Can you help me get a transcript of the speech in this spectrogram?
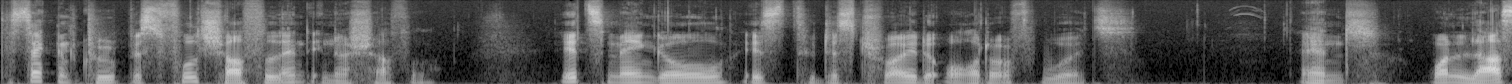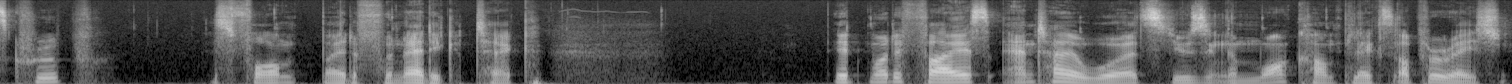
The second group is full shuffle and inner shuffle. Its main goal is to destroy the order of words. And one last group is formed by the phonetic attack. It modifies entire words using a more complex operation.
